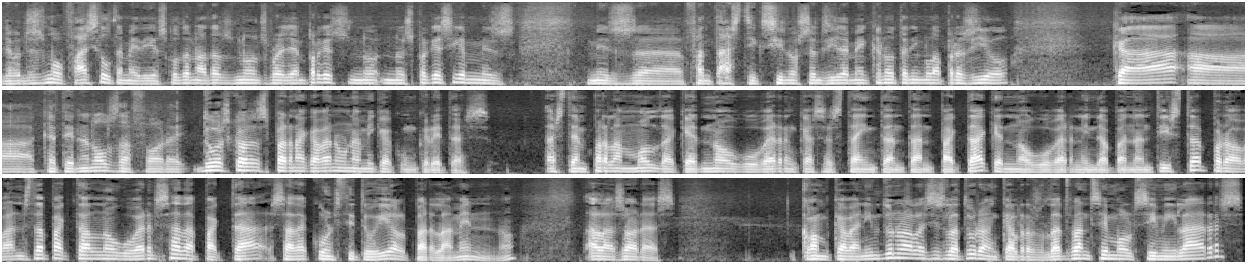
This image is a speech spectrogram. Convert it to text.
Llavors és molt fàcil també dir, escolta, nosaltres no ens brallem perquè no, no és perquè siguem més, més eh, fantàstics, sinó senzillament que no tenim la pressió que, eh, que tenen els de fora. Dues coses per anar acabant una mica concretes estem parlant molt d'aquest nou govern que s'està intentant pactar, aquest nou govern independentista, però abans de pactar el nou govern s'ha de pactar, s'ha de constituir el Parlament, no? Aleshores, com que venim d'una legislatura en què els resultats van ser molt similars,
